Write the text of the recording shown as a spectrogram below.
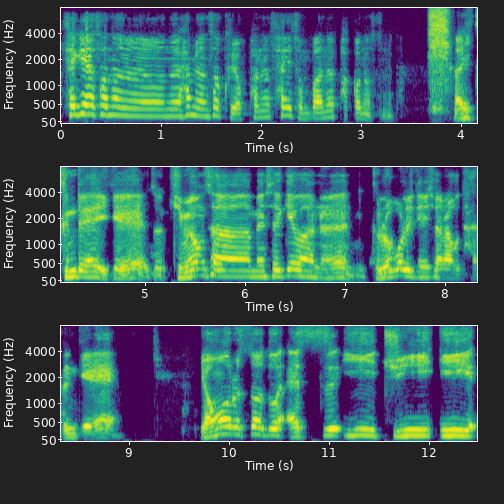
세계화 선언을 하면서 그 여파는 사회 전반을 바꿔놓습니다. 아니 근데 이게 저 김영삼의 세계화는 globalization하고 다른 게 영어로 써도 S E G E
